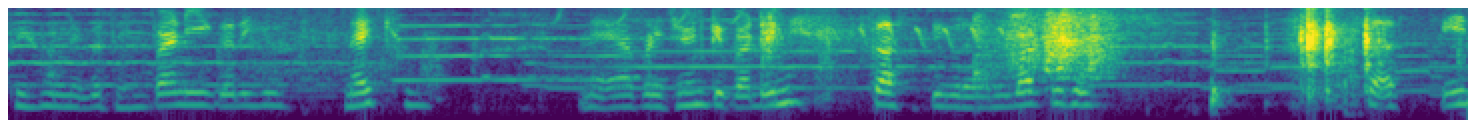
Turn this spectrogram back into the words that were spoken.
ભીહોને બધું પાણી કરી ગયું, નાખ્યું. ને આપણે ઝંટી પાડીને સાસ પીવડાવવાની બાકી છે. સાસ પી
